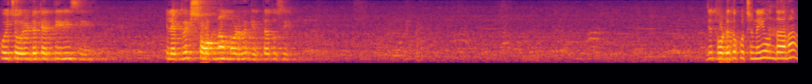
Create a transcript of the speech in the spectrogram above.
ਕੋਈ ਚੋਰੀ ਡਕੈਤੀ ਨਹੀਂ ਸੀ। ਇਲੈਕਟ੍ਰਿਕ ਸ਼ੌਕ ਨਾਲ ਮਰਡਰ ਕੀਤਾ ਤੁਸੀਂ। ਜੇ ਤੁਹਾਡੇ ਤੋਂ ਕੁਝ ਨਹੀਂ ਹੁੰਦਾ ਨਾ,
